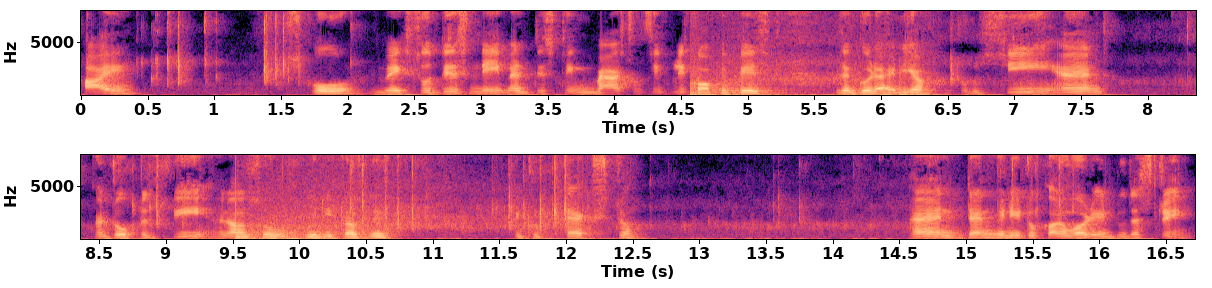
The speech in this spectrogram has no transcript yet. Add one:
high score make sure this name and this thing match so simply copy paste is a good idea. Control C and control plus V and also we need to into text and then we need to convert into the string.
